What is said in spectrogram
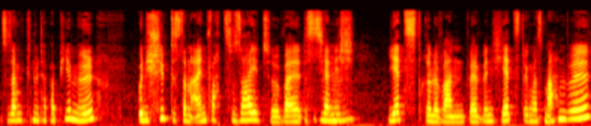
zusammengeknüllter Papiermüll. Und ich schiebe das dann einfach zur Seite, weil das ist mhm. ja nicht jetzt relevant. Weil wenn ich jetzt irgendwas machen will,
